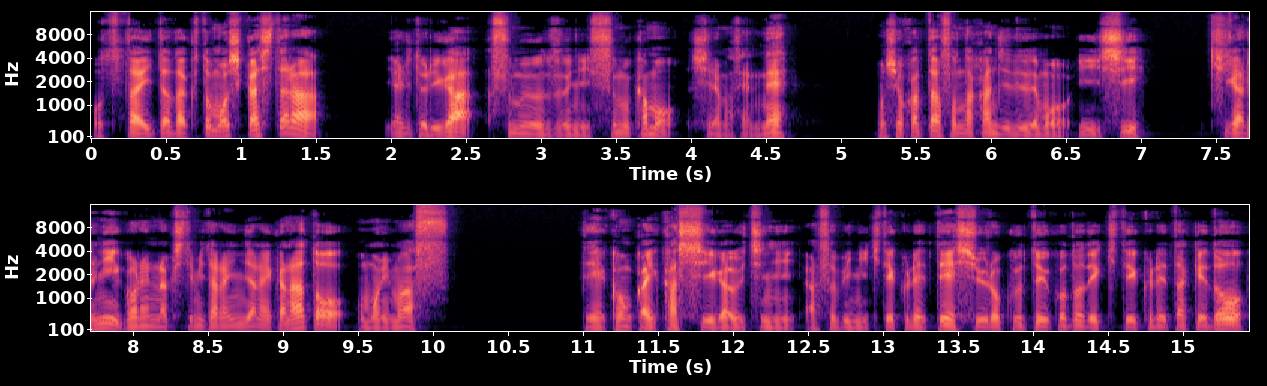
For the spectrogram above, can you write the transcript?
お伝えいただくともしかしたら、やりとりがスムーズに進むかもしれませんね。もしよかったらそんな感じででもいいし、気軽にご連絡してみたらいいんじゃないかなと思います。で、今回カッシーがうちに遊びに来てくれて収録ということで来てくれたけど、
